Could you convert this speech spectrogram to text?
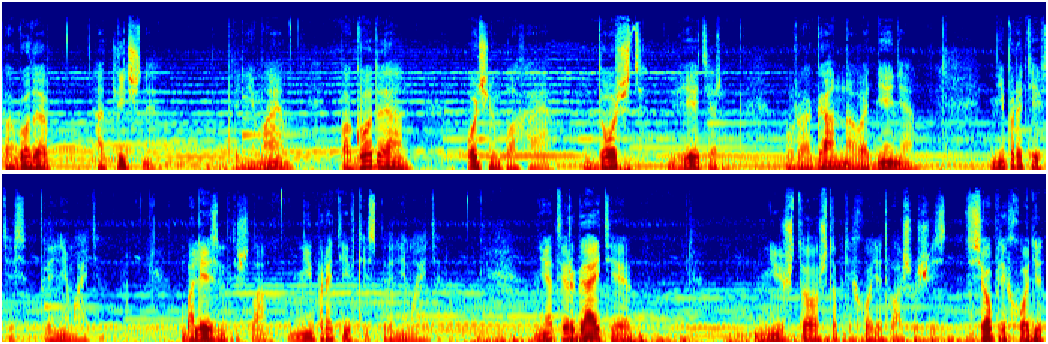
Погода отличная. Принимаем Погода очень плохая. Дождь, ветер, ураган, наводнение. Не противьтесь, принимайте. Болезнь пришла. Не противьтесь, принимайте. Не отвергайте ничто, что приходит в вашу жизнь. Все приходит,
